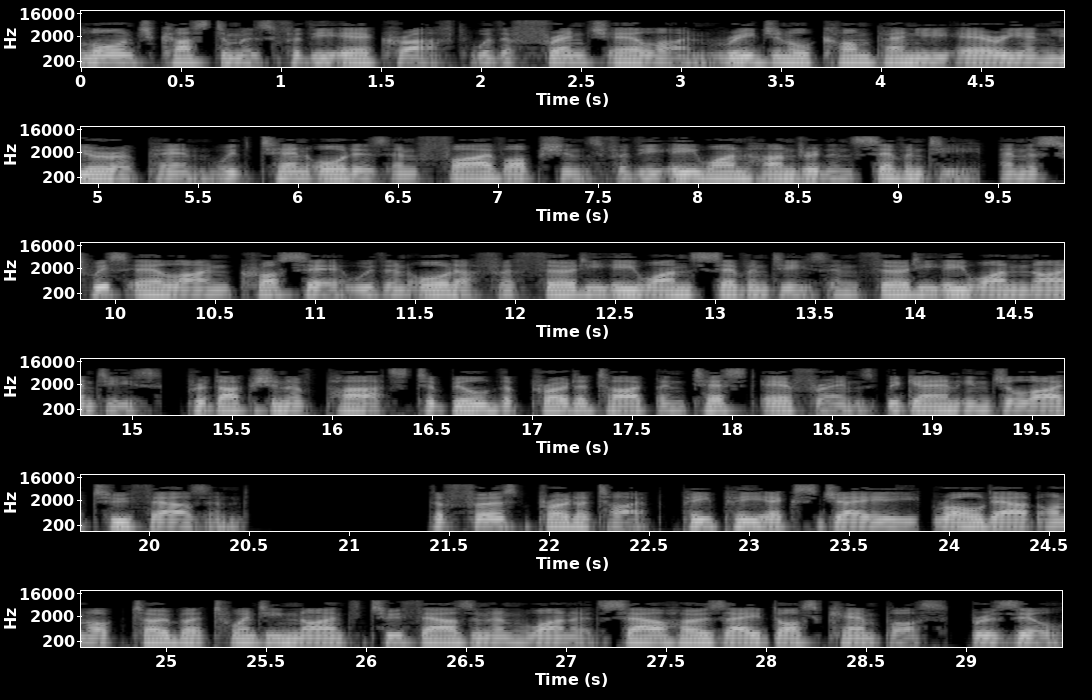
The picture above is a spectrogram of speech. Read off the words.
Launch customers for the aircraft were the French airline Regional Compagnie Aérienne Européenne with 10 orders and 5 options for the E170, and the Swiss airline Crossair with an order for 30 E170s and 30 E190s. Production of parts to build the prototype and test airframes began in July 2000. The first prototype PPXJE rolled out on October 29, 2001 at São José dos Campos, Brazil.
